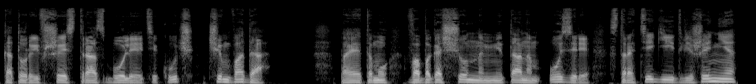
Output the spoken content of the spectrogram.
который в шесть раз более текуч, чем вода. Поэтому в обогащенном метаном озере стратегии движения,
